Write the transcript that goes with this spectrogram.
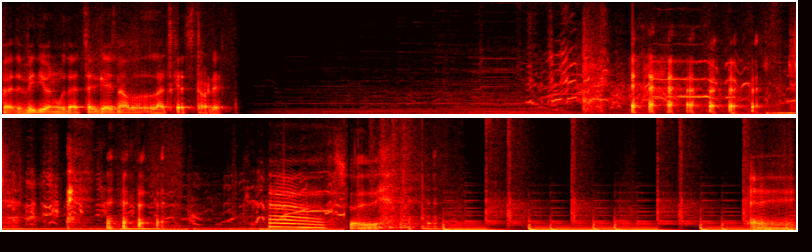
uh, the video. And with that said guys now let's get started ah, that's funny. hey.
